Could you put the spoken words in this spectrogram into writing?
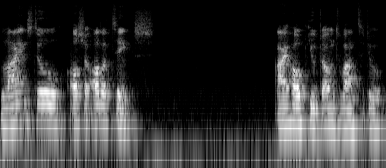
Lions do also other things. I hope you don't want to do.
